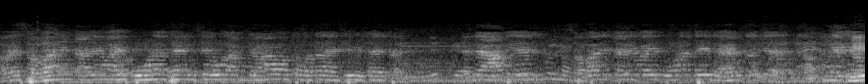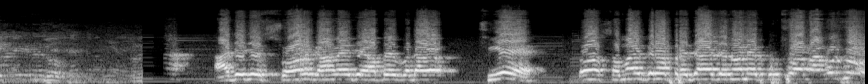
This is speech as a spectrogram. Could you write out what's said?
હવે સભાની કાર્યવાહી પૂર્ણ થયેલ છે એવું આપ જણાવો તો બધા અહીંથી વિચાર થાય. એટલે આપ એ સભાની કાર્યવાહી પૂર્ણ થઈ જાહેર કરીએ. જો. આજે જે સોળ ગામે જે આપણે બધા છીએ તો સમગ્ર પ્રજાજનોને પૂછવા માંગુ છું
